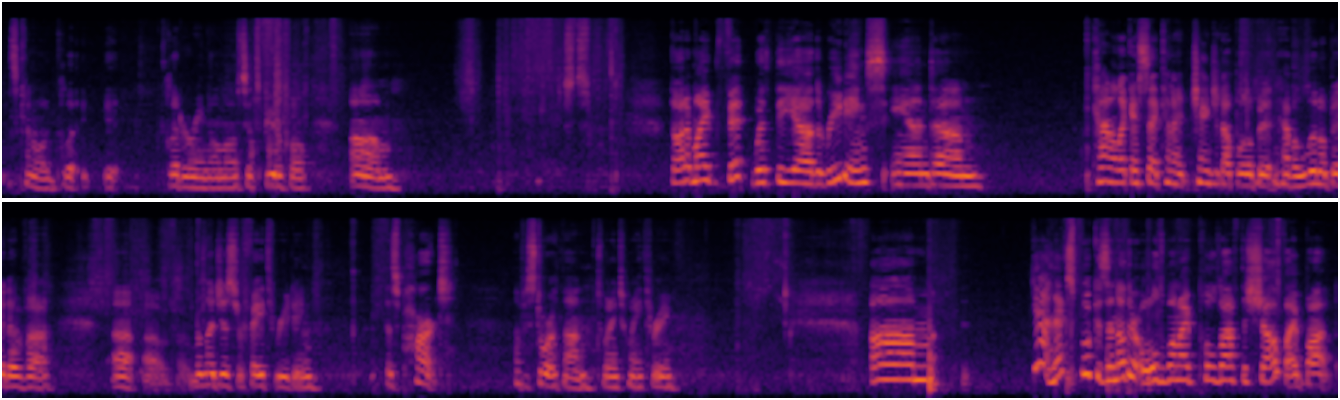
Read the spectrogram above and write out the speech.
it's kind of gl it, glittering almost. It's beautiful. Um, thought it might fit with the uh, the readings and um, kind of like I said, kind of change it up a little bit and have a little bit of a uh, of religious or faith reading as part of Historathon 2023. Um, yeah, next book is another old one I pulled off the shelf. I bought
